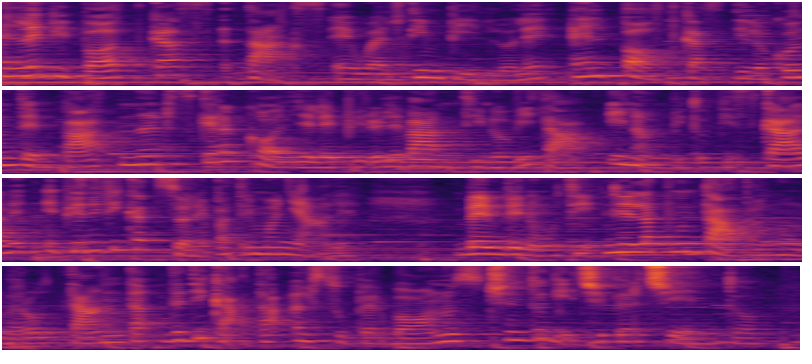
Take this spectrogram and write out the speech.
LB Podcast Tax e Wealth in pillole è il podcast di Locontent Partners che raccoglie le più rilevanti novità in ambito fiscale e pianificazione patrimoniale. Benvenuti nella puntata numero 80 dedicata al super bonus 110%.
